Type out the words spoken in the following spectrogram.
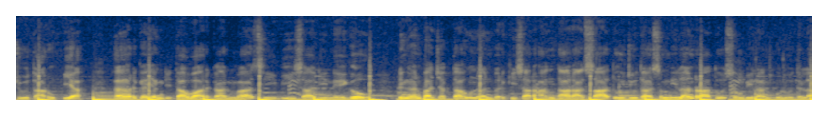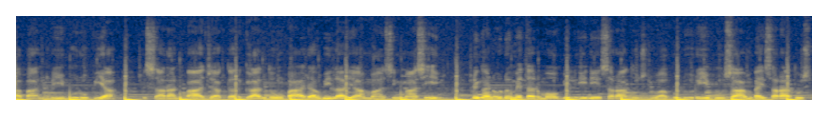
juta rupiah Harga yang ditawarkan masih bisa dinego Dengan pajak tahunan berkisar antara Rp1.998.000 Besaran pajak tergantung pada wilayah masing-masing dengan odometer mobil ini 120.000 sampai 125.000.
